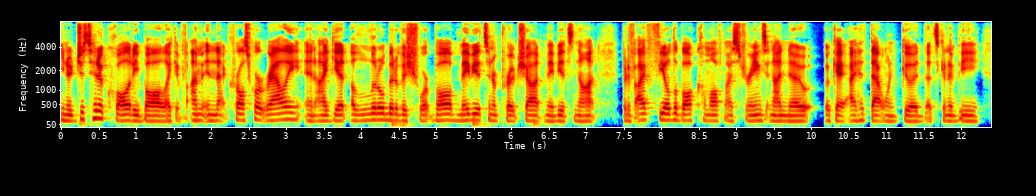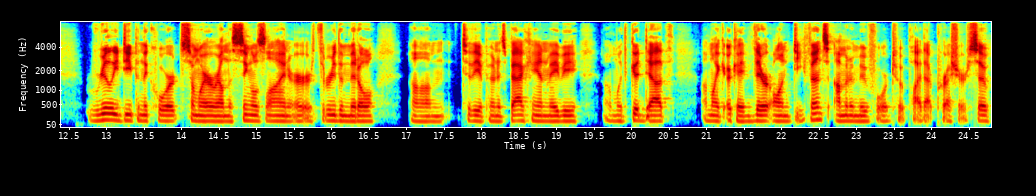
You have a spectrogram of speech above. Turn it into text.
you know, just hit a quality ball. Like if I'm in that cross court rally and I get a little bit of a short ball, maybe it's an approach shot, maybe it's not. But if I feel the ball come off my strings and I know, okay, I hit that one good, that's going to be really deep in the court, somewhere around the singles line or through the middle um, to the opponent's backhand, maybe um, with good depth. I'm like, okay, they're on defense. I'm going to move forward to apply that pressure. So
